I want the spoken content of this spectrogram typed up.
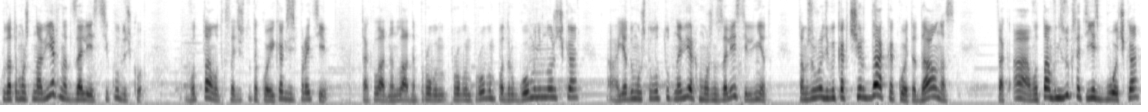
Куда-то, может, наверх надо залезть? Секундочку. Вот там вот, кстати, что такое? И как здесь пройти? Так, ладно, ладно, пробуем, пробуем, пробуем по-другому немножечко. А, я думаю, что вот тут наверх можно залезть или нет? Там же вроде бы как чердак какой-то, да, у нас? Так, а, вот там внизу, кстати, есть бочка.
